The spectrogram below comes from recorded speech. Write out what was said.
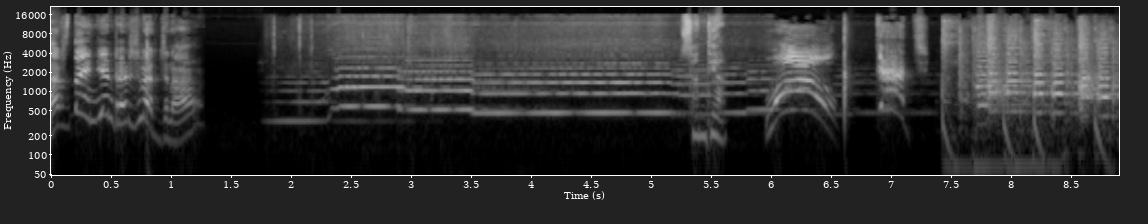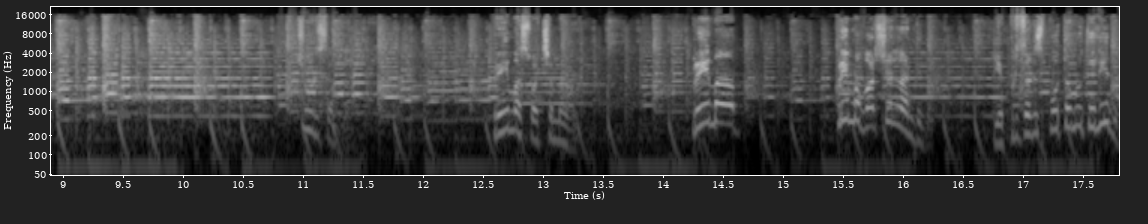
that's the Indian tradition Arjuna. Sandhya. Wow catch చూడు సంధ్య. ప్రేమ స్వచ్ఛమైనది. ప్రేమ ప్రేమ వర్షం లాంటిది. ఎప్పుడు తడిసిపోతామో తెలియదు.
